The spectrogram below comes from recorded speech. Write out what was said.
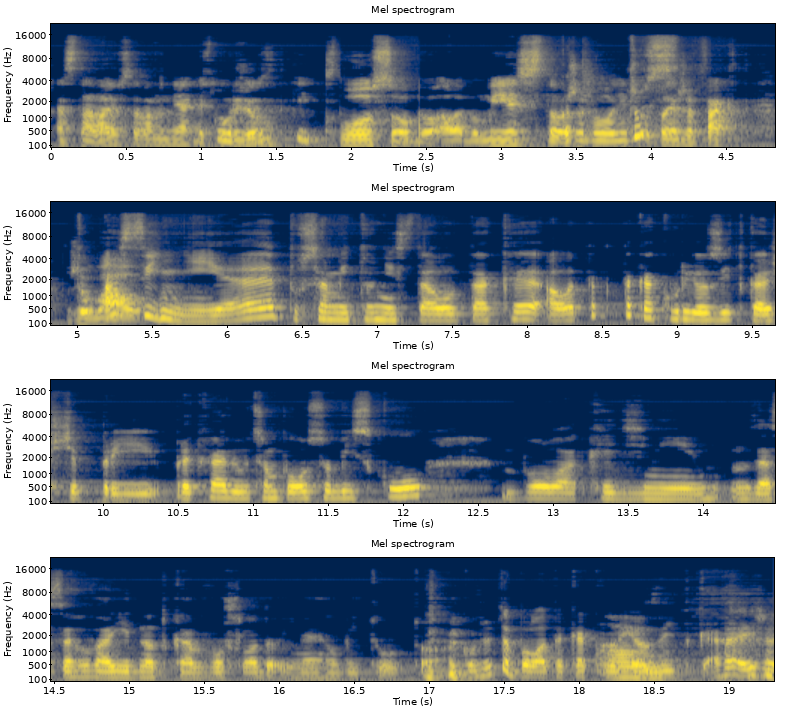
A stávajú sa vám nejaké kuriozity? Spôsob alebo miesto, že bolo niečo úplne, že fakt že wow. Asi nie, tu sa mi to nestalo také, ale tak, taká kuriozitka ešte pri predchádzajúcom pôsobisku bola, keď mi zasahová jednotka vošla do iného bytu. To, akože to bola taká kuriozitka, hej, že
